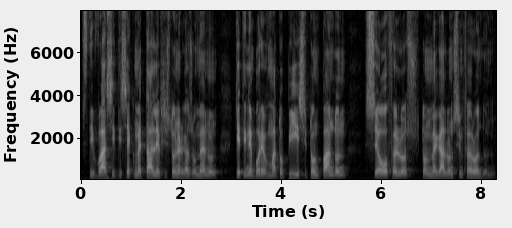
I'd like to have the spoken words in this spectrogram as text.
στη βάση της εκμετάλλευσης των εργαζομένων και την εμπορευματοποίηση των πάντων σε όφελος των μεγάλων συμφερόντων.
